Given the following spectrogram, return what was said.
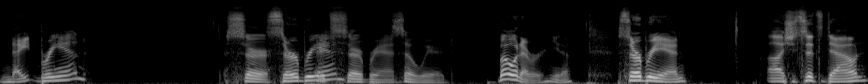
Night Brienne, Sir. Sir Brienne. It's Sir Brienne. So weird, but whatever, you know. Sir Brienne. Uh, she sits down,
